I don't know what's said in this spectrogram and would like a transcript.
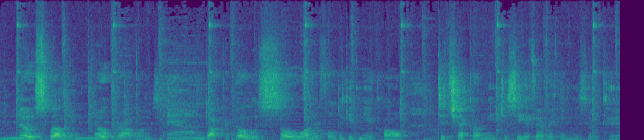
no swelling, no problems, and Dr. Poe was so wonderful to give me a call to check on me to see if everything was okay.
